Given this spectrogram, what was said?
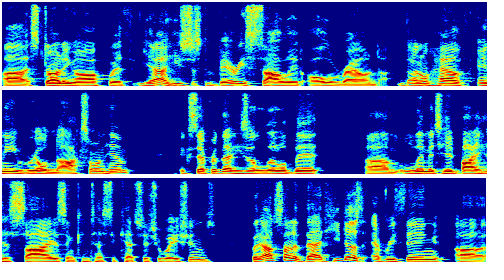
Uh, starting off with, yeah, he's just very solid all around. I don't have any real knocks on him, except for that he's a little bit um, limited by his size and contested catch situations. But outside of that, he does everything uh,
